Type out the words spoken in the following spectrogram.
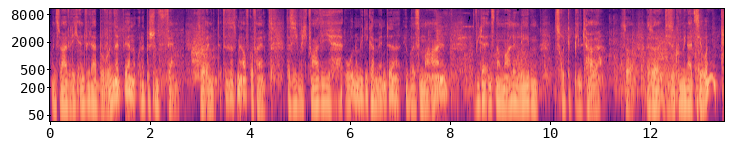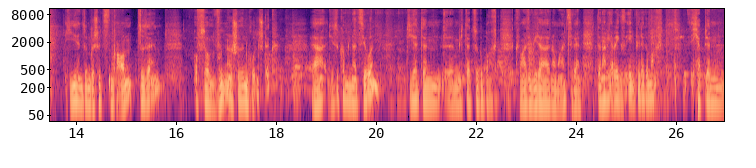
Und zwar will ich entweder bewundert werden oder beschimpft werden. So, und das ist mir aufgefallen, dass ich mich quasi ohne Medikamente übers Malen wieder ins normale Leben zurückgebeamt habe. So, also diese Kombination, hier in so einem geschützten Raum zu sein, auf so einem wunderschönen Grundstück, ja, diese Kombination, die hat dann äh, mich dazu gebracht, quasi wieder normal zu werden. Dann habe ich allerdings eh einen Fehler gemacht. Ich habe dann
